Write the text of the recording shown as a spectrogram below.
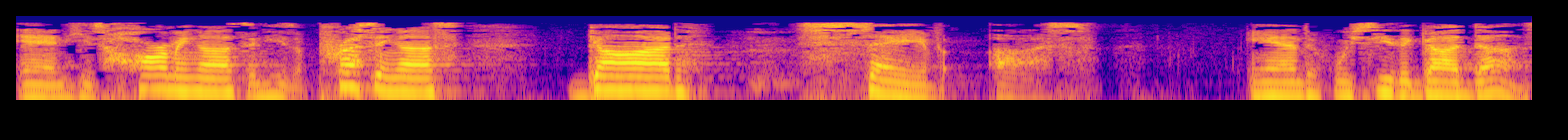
and he's harming us, and he's oppressing us. God, save us. And we see that God does.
